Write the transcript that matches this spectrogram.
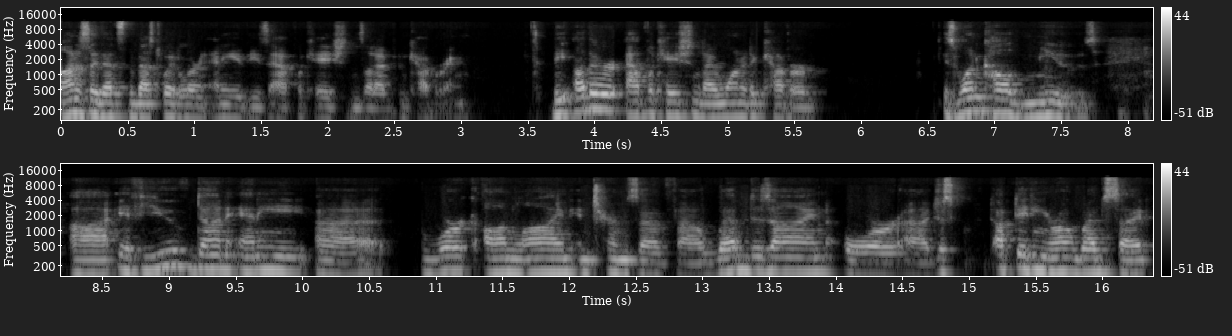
honestly, that's the best way to learn any of these applications that I've been covering. The other application that I wanted to cover is one called Muse. Uh, if you've done any uh, work online in terms of uh, web design or uh, just updating your own website,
